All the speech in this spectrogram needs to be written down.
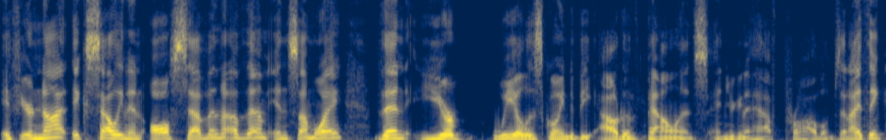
if you're not excelling in all seven of them in some way, then your wheel is going to be out of balance and you're going to have problems. And I think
